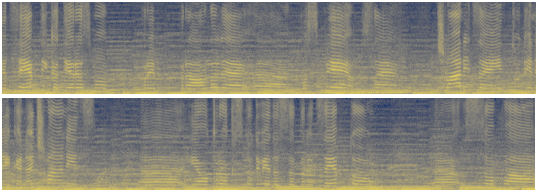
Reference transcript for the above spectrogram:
Recepti, katere smo pripravljale gospe, vse članice in tudi nekaj nečlanic. Je okrog sto devetdeset receptov, so pa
